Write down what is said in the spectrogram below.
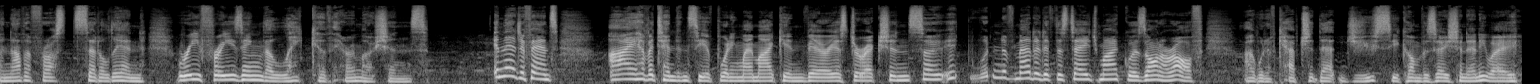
another frost settled in, refreezing the lake of their emotions. In their defense, I have a tendency of putting my mic in various directions, so it wouldn't have mattered if the stage mic was on or off. I would have captured that juicy conversation anyway.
